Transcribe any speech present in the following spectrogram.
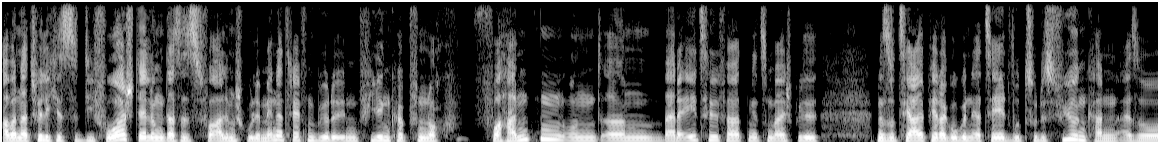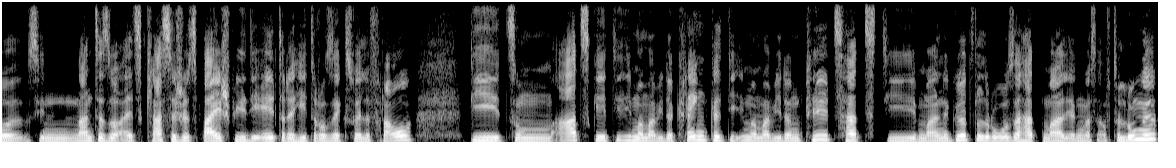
Aber natürlich ist die Vorstellung, dass es vor allem schwule Männer treffen würde, in vielen Köpfen noch vorhanden. Und ähm, bei der AIDS-Hilfe hat mir zum Beispiel eine Sozialpädagogin erzählt, wozu das führen kann. Also sie nannte so als klassisches Beispiel die ältere heterosexuelle Frau, die zum Arzt geht, die immer mal wieder kränkelt, die immer mal wieder einen Pilz hat, die mal eine Gürtelrose hat, mal irgendwas auf der Lunge.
